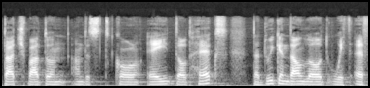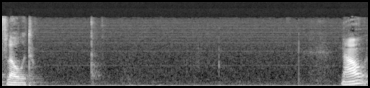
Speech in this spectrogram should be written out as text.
touchbutton underscore a.hex that we can download with Fload. Now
